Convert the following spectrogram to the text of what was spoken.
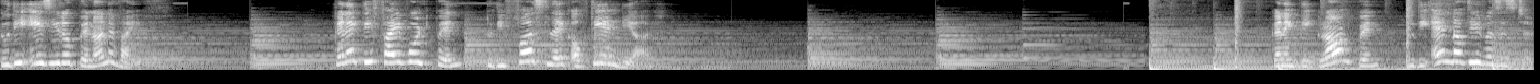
to the A0 pin on Evive. Connect the 5 volt pin to the first leg of the LDR. Connect the ground pin to the end of the resistor.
